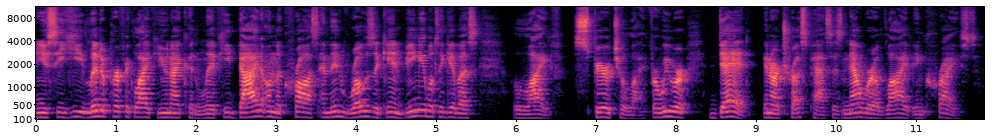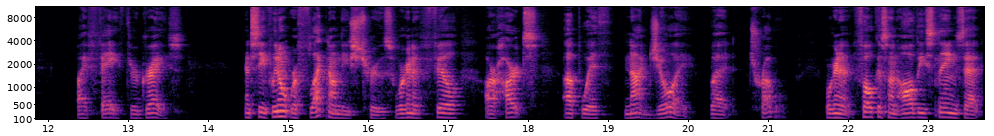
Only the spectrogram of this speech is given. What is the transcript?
And you see, he lived a perfect life you and I couldn't live. He died on the cross and then rose again, being able to give us life, spiritual life. For we were dead in our trespasses, now we're alive in Christ by faith through grace. And see, if we don't reflect on these truths, we're going to fill our hearts up with not joy, but trouble. We're going to focus on all these things that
